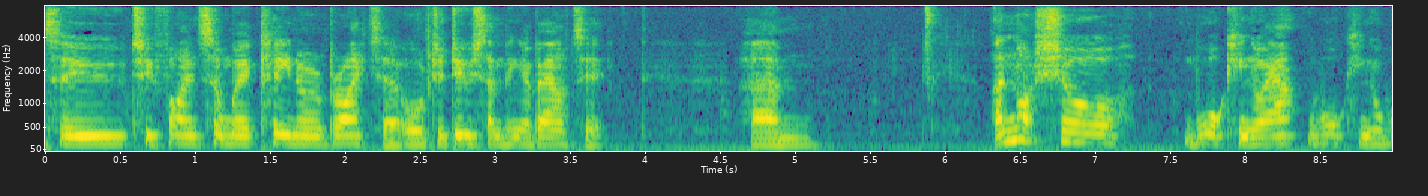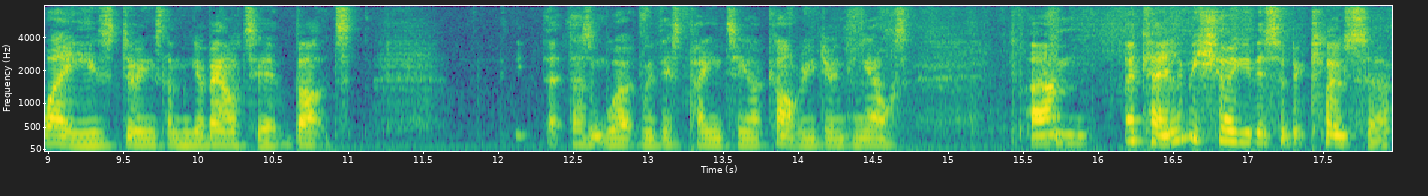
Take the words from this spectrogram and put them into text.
to to find somewhere cleaner and brighter or to do something about it. Um, I'm not sure walking out, walking away is doing something about it, but that doesn't work with this painting. I can't really do anything else. Um, okay, let me show you this a bit closer.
